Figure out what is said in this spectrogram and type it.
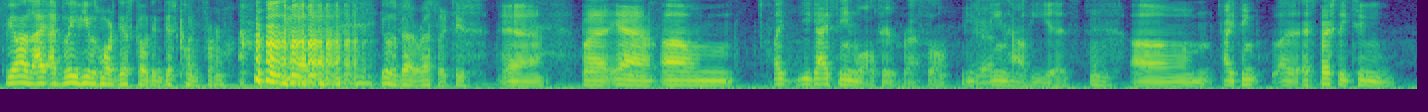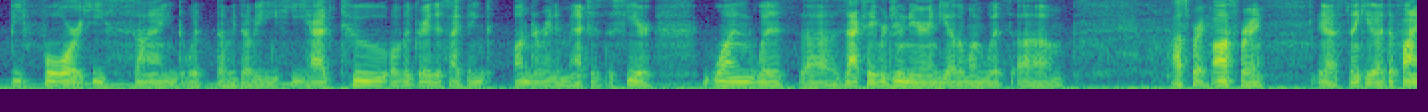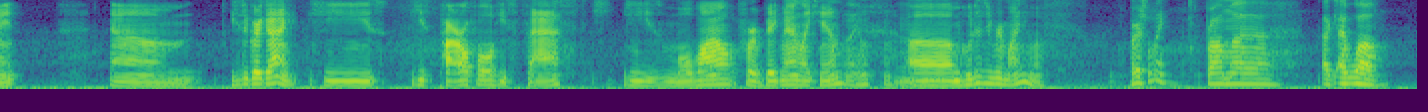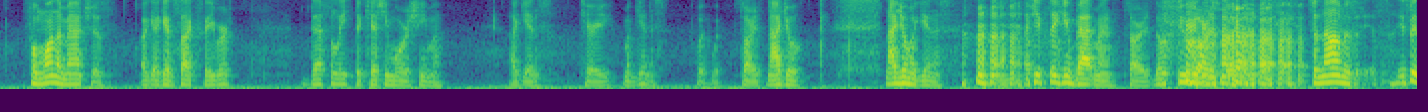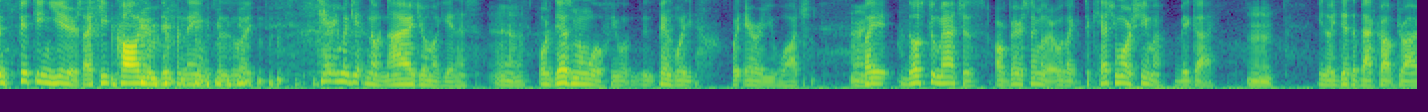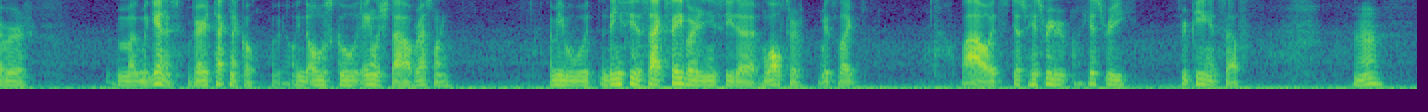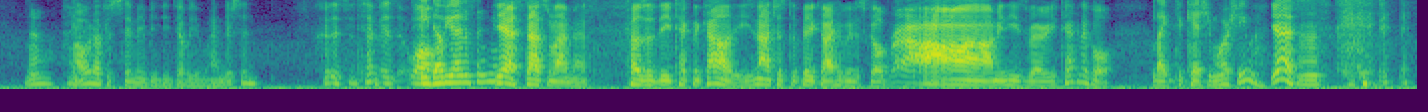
To be honest, I, I believe he was more disco than Disco Inferno. he was a better wrestler too. Yeah, but yeah, um, like you guys seen Walter wrestle. You've seen how he is. Mhm. Um, I think, uh, especially too before he signed with WWE, he had two of the greatest, I think, underrated matches this year. One with uh, Zack Sabre Jr. and the other one with um, Ospreay. Ospreay. Yes, thank you. At Defiant. Um, he's a great guy. He's he's powerful. He's fast. He's mobile for a big man like him. Mhm. Um, who does he remind you of? Personally, from uh, I, I, well, from one of the matches like, against Zack Sabre, definitely Takeshi Morishima against Terry McGinnis. Wait, wait, sorry, Nigel, Nigel McGuinness. I keep thinking Batman. Sorry, those two are like, synonymous. It's been 15 years. I keep calling them different names. It's like Terry McGinnis. No, Nigel McGuinness Yeah. or Desmond Wolfe. You, it depends what what era you watch. Right. But those two matches are very similar. It was like Takeshi Morishima, big guy. Mhm. You know, he did the backdrop driver. McGinnis, very technical in the old school English style wrestling. I mean, with, then you see the Zack Sabre and you see the Walter. It's like, wow, it's just history, history repeating itself. Yeah. Yeah. I would have to say maybe D.W. Anderson. It's, it's, well, C.W. Anderson. Yes, that's what I meant. Because of the technicality. He's not just a big guy who can just go, "Rah!" I mean, he's very technical. Like Takeshi Morishima. Yes. Uh.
